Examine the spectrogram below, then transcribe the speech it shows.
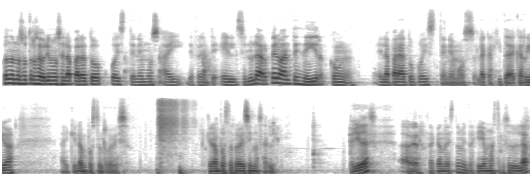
cuando nosotros abrimos el aparato, pues tenemos ahí de frente el celular. Pero antes de ir con el aparato, pues tenemos la cajita de acá arriba. Ay, que lo han puesto al revés. Que lo han puesto al revés y no sale. ¿Me ayudas? A ver. Sacando esto mientras que yo muestro el celular.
